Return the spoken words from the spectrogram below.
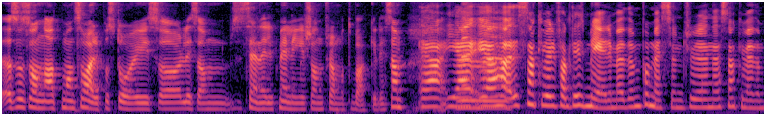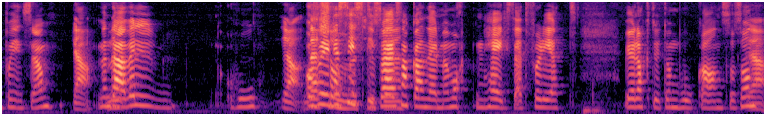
Altså sånn at man svarer på stories og liksom sender litt meldinger sånn fram og tilbake, liksom. Ja, jeg, Men, jeg, snakker vel faktisk mer med dem på Messenger enn jeg snakker med dem på Instagram. Ja, Men, det er vel hun. ja, Og så i det siste type- så har jeg snakka en del med Morten Hegseth fordi at vi har lagt ut om boka hans og sånn. ja.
